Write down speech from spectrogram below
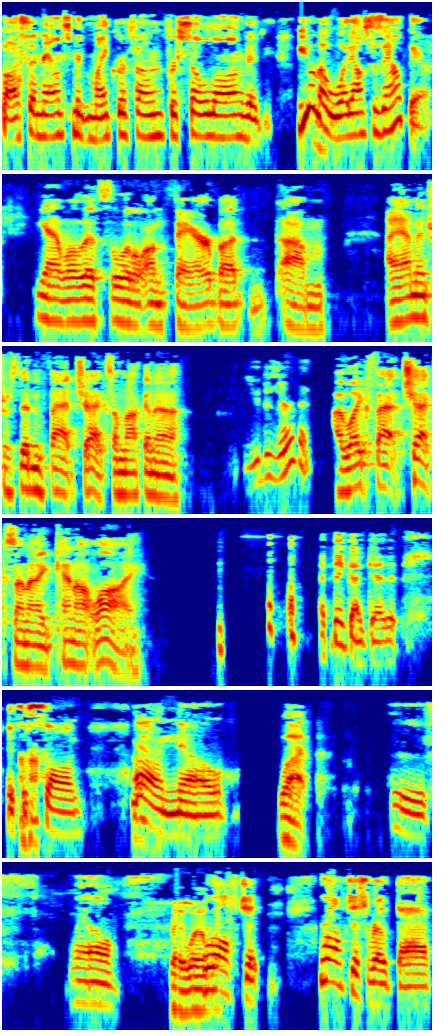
bus announcement microphone for so long that you don't know what else is out there. Yeah. Well, that's a little unfair, but um, I am interested in fat checks. I'm not gonna. You deserve it. I like fat checks, and I cannot lie. I think I get it. It's Uh-huh. a song. Yeah. Oh no. What? Oof. Well, Wait, wait, wait. Rolf just Rolf just wrote back.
